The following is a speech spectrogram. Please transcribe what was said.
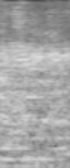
Qué.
